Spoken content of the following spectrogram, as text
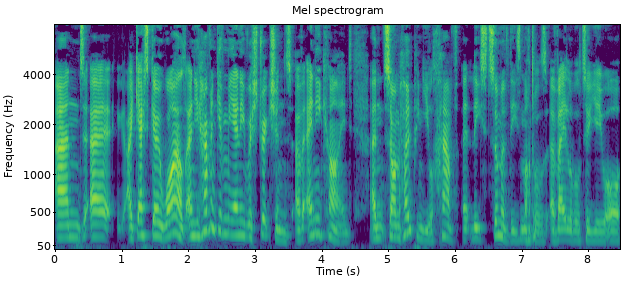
and uh, I guess go wild. And you haven't given me any restrictions of any kind, and so I'm hoping you'll have at least some of these models available to you or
